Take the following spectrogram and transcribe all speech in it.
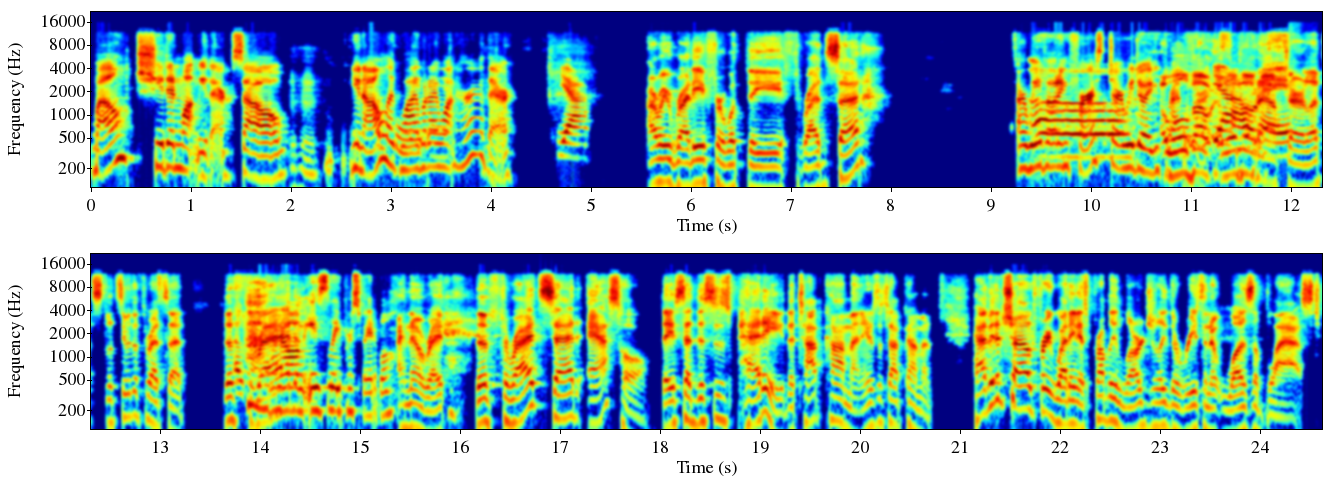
well, she didn't want me there. So, Mhm. you know, like why would I want her there? Yeah. Are we ready for what the thread said? Are we voting first or are we oh. doing Oh, we'll vote. Yeah, we'll vote okay. after. Let's let's see what the thread said. The Okay. I know I'm um, easily persuadable. I know, right? Okay. The thread said asshole. They said this is petty. The top comment. Here's the top comment. Having a child-free wedding is probably largely the reason it was a blast.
